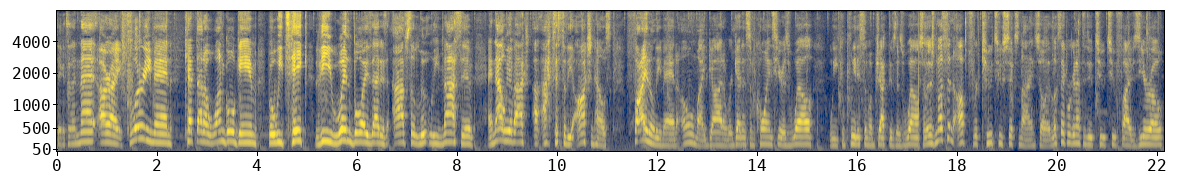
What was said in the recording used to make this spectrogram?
Take it to the net. All right, Fleury, man kept that a one goal game, but we take the win, boys. That is absolutely massive. And now we have ac uh, access to the auction house. Finally, man. Oh my god. And we're getting some coins here as well. We completed some objectives as well. So there's nothing up for 2269. So it looks like we're going to have to do 2250.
